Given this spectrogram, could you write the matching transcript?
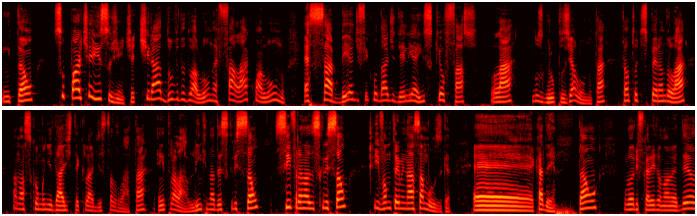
Então, suporte é isso, gente, é tirar a dúvida do aluno, é falar com o aluno, é saber a dificuldade dele e é isso que eu faço lá nos grupos de aluno, tá? Então, tô te esperando lá na nossa comunidade de tecladistas lá, tá? Entra lá, o link na descrição, cifra na descrição e vamos terminar essa música. É... Cadê? Então, glorificarei teu nome a Deus,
